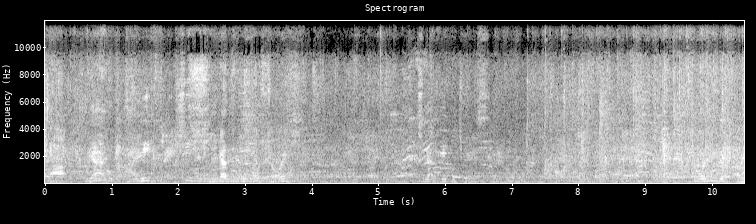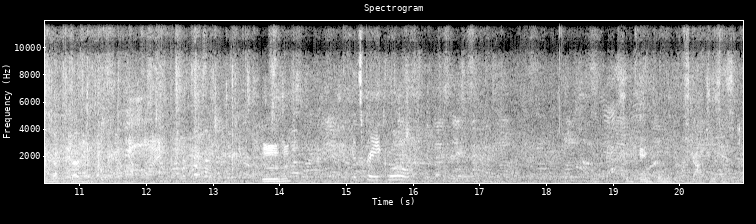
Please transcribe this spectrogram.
shot. Yeah. We, she you got the people's choice? She got the people choice. So what did you get? Oh, you got the desert. Mm-hmm. It's pretty cool. Should have came of scotch or something.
